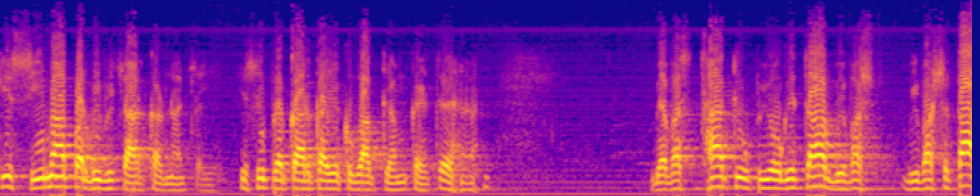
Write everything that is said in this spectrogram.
की सीमा पर भी विचार करना चाहिए। इसी प्रकार का एक वाक्य हम कहते हैं, व्यवस्था की उपयोगिता और विवशता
